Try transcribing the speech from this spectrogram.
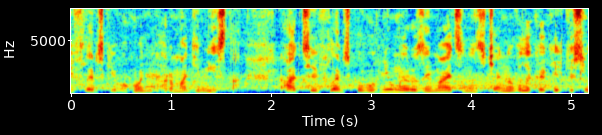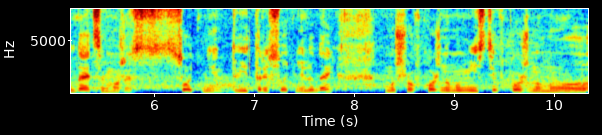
віфлеємський вогонь громаді міста. Акцією віфлеємського вогню миру займається надзвичайно велика кількість людей. Це може сотні, дві-три сотні людей. Тому що в кожному місті, в кожному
